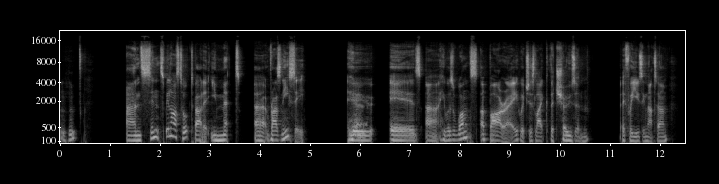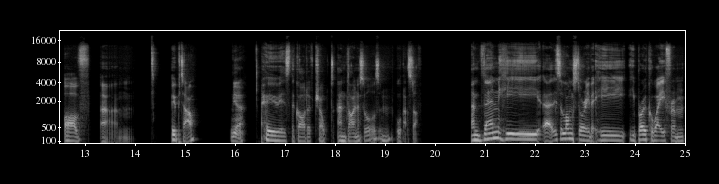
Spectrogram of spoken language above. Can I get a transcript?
hmm And since we last talked about it, you met uh, Ras Nsi, who is uh, he was once a Bare, which is like the chosen, if we're using that term, of um, Ubtao, Yeah. who is the god of Chult and dinosaurs and all that stuff. And then he, uh, it's a long story, but he he broke away from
